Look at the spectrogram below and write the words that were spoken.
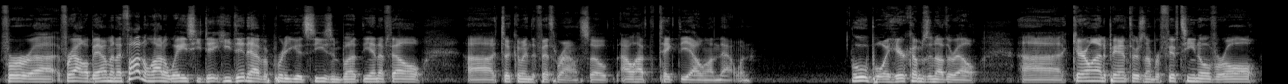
for uh, for Alabama. And I thought in a lot of ways he did he did have a pretty good season, but the NFL uh, took him in the fifth round, so I'll have to take the L on that one. Oh boy, here comes another L. Uh, Carolina Panthers, number 15 overall.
